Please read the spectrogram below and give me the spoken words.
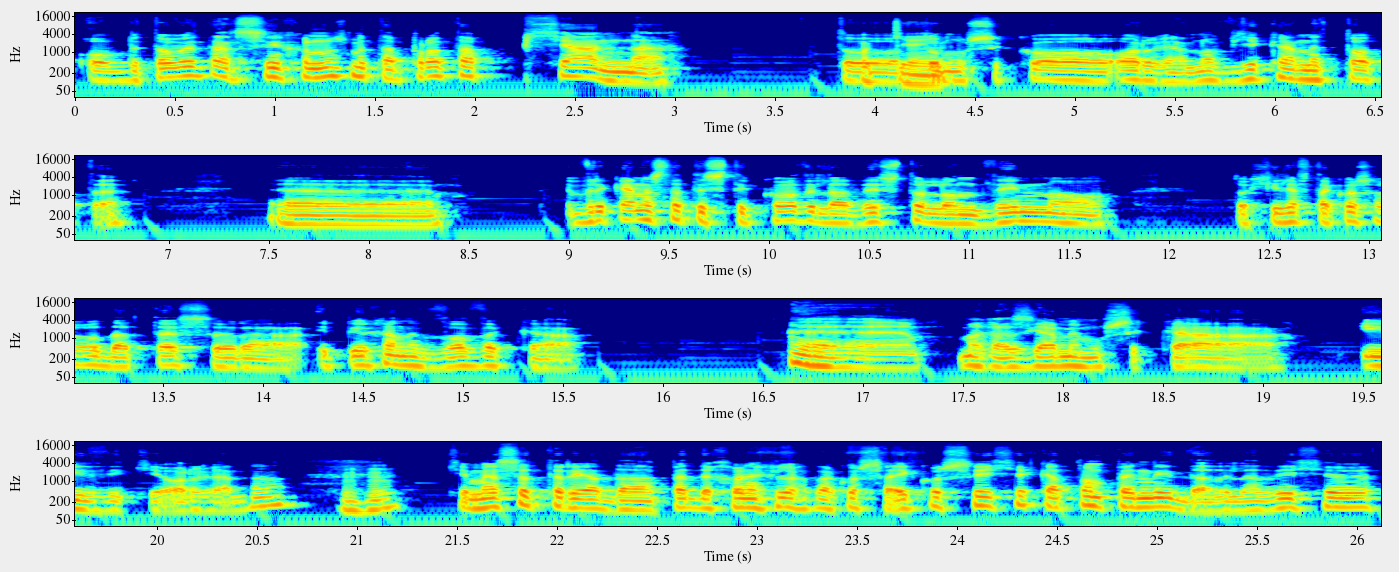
ο Μπετόβεν ήταν σύγχρονος με τα πρώτα πιάνα. Το, Οκ. το μουσικό όργανο βγήκανε τότε. Ε, βρήκα ένα στατιστικό δηλαδή στο Λονδίνο το 1784 υπήρχαν 12 ε, μαγαζιά με μουσικά είδη και όργανα Μμμ. Και μέσα σε 35 χρόνια 1820 είχε 150 δηλαδή είχε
